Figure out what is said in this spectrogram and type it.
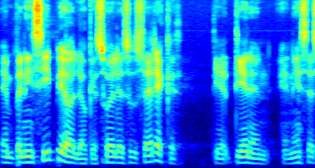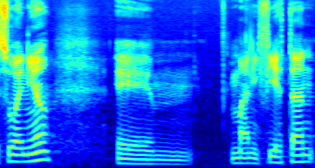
En principio, lo que suele suceder es que ti- tienen en ese sueño, eh, manifiestan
